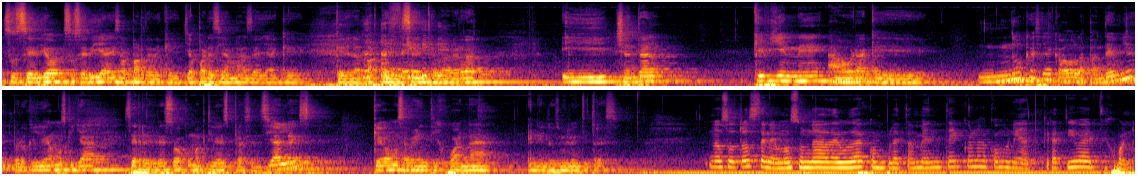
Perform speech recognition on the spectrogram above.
sucedió, sucedía esa parte de que ya parecía más de allá que, que de la parte del centro, la verdad. Y Chantal, ¿qué viene ahora que, no que se haya acabado la pandemia, pero que digamos que ya se regresó como actividades presenciales? ¿Qué vamos a ver en Tijuana en el 2023? Nosotros tenemos una deuda completamente con la comunidad creativa de Tijuana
